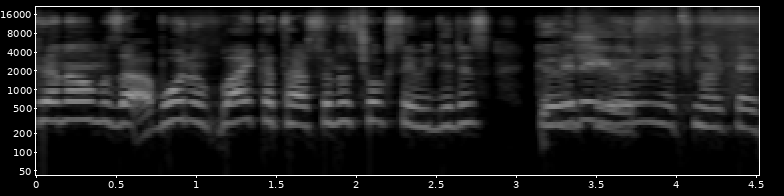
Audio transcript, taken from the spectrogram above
Kanalımıza abone olup like atarsanız çok seviniriz. ve de Görüşürüz. yorum yapın arkadaşlar.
